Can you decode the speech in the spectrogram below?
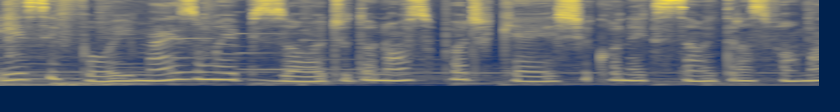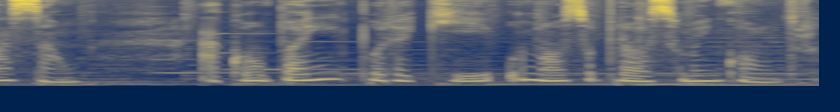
Esse foi mais um episódio do nosso podcast Conexão e Transformação. Acompanhe por aqui o nosso próximo encontro.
